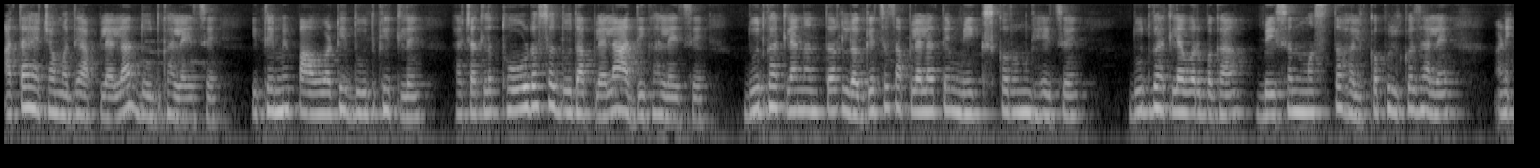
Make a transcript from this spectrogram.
आता ह्याच्यामध्ये आपल्याला दूध घालायचं आहे इथे मी पाववाटी दूध घेतलं आहे ह्याच्यातलं थोडंसं दूध आपल्याला आधी घालायचं आहे दूध घातल्यानंतर लगेचच आपल्याला ते मिक्स करून घ्यायचं आहे दूध घातल्यावर बघा बेसन मस्त हलकं फुलकं झालं आहे आणि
